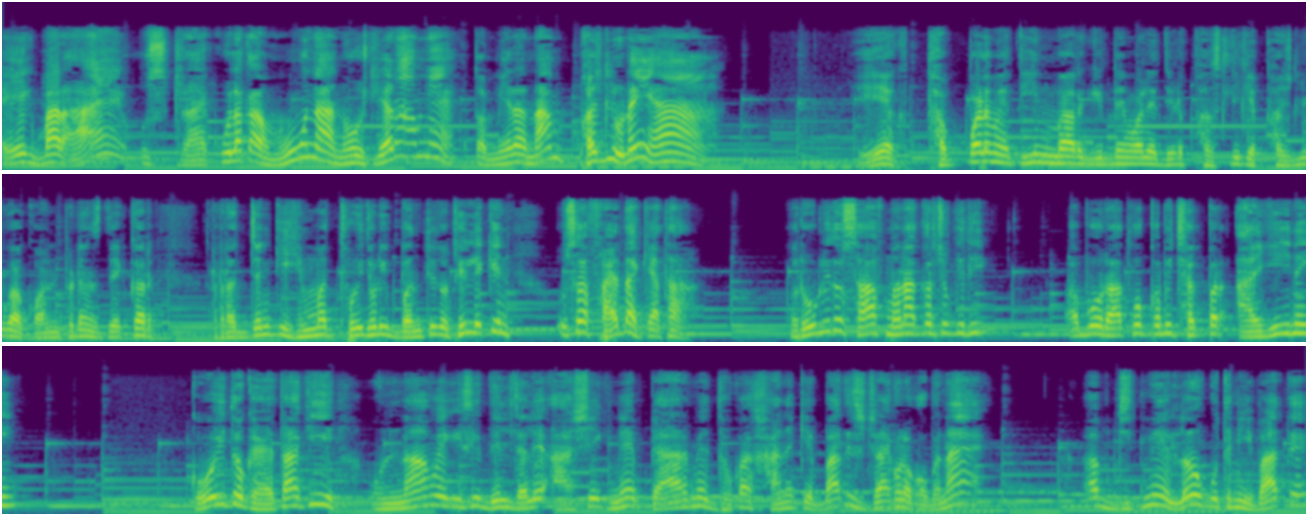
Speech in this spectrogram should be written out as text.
एक बार आए, उस ड्रैकुला का मुँह ना नोच लिया ना हमने तो मेरा नाम फजलू नहीं है। एक थप्पड़ में तीन बार गिरने वाले दिड़ फसली के फजलू का कॉन्फिडेंस देखकर रज्जन की हिम्मत थोड़ी थोड़ी बनती तो थी, लेकिन उसका फ़ायदा क्या था? रूली तो साफ़ मना कर चुकी थी। अब वो रात को कभी छत पर आएगी ही नहीं। कोई तो कहता कि उन्नाव के किसी दिल जले आशिक ने प्यार में धोखा खाने के बाद इस ड्रैकुला को बनाया। अब जितने लोग उतनी बातें।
